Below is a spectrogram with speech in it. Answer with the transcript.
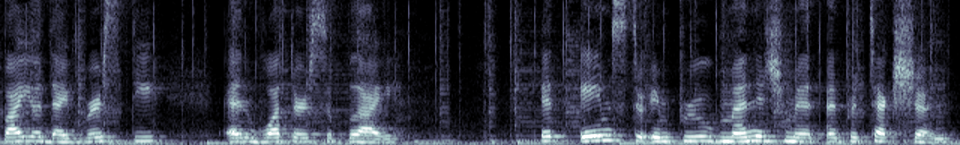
biodiversity and water supply. It aims to improve management and protection,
